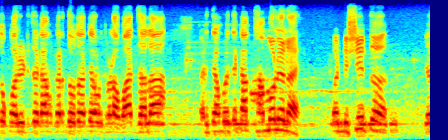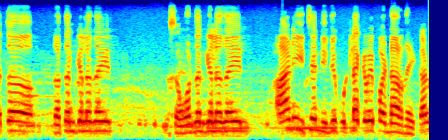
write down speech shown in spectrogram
तो क्वालिटीचं काम करत होता. त्यावर थोडा वाद झाला. आणि त्यामुळे ते काम थांबवलेलं आहे. पण निश्चित त्याचं जतन केलं जाईल संवर्धन केलं जाईल आणि इथे निधी कुठल्या कमी पडणार नाही. कारण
